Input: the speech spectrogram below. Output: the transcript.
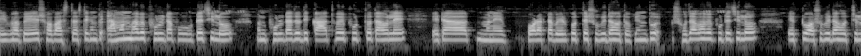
এইভাবে সব আস্তে আস্তে কিন্তু এমনভাবে ফুলটা ফুটেছিল কারণ ফুলটা যদি কাত হয়ে ফুটতো তাহলে এটা মানে পরাগটা বের করতে সুবিধা হতো। কিন্তু সোজাভাবে ফুটেছিল, একটু অসুবিধা হচ্ছিল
